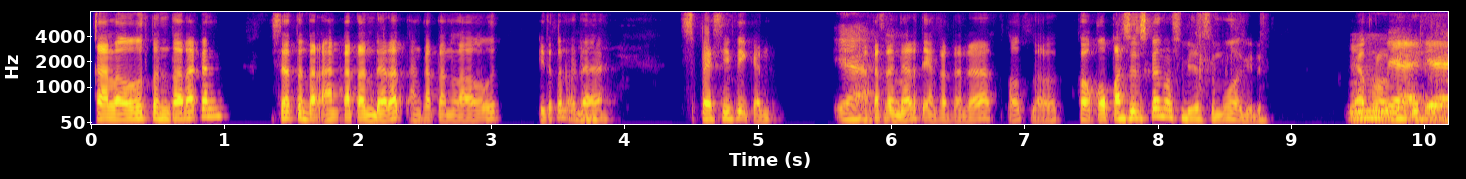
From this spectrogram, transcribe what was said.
kalau tentara kan bisa tentara angkatan darat angkatan laut itu kan udah hmm. spesifik kan ya, angkatan so. darat ya angkatan darat laut laut kalau kopasus kan harus bisa semua gitu ya hmm, ya, gitu dia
